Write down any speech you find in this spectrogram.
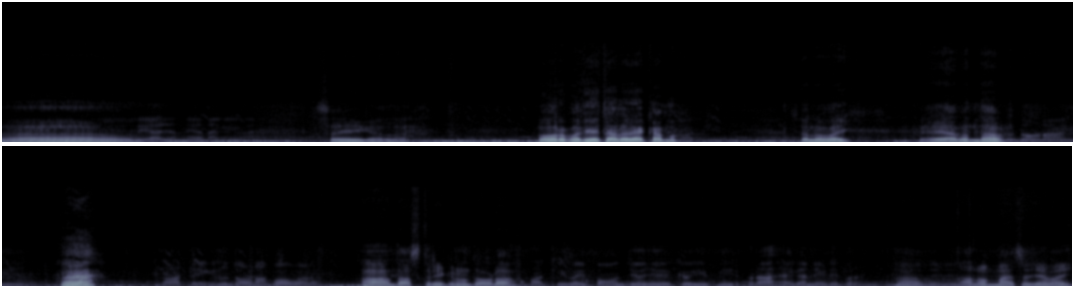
ਹਾਂ। ਤੇ ਆ ਜਾਂਦੇ ਆ ਨਾ ਕਈ ਵਾਰ। ਸਹੀ ਗੱਲ ਹੈ ਹੋਰ ਵਧੀਆ ਚੱਲ ਰਿਹਾ ਕੰਮ? ਬਾਕੀ ਵਧੀਆ। ਚਲੋ ਬਾਈ ਇਹ ਆ ਬੰਦਾ। ਨੂੰ ਦੌੜਾਂ ਆ ਗਈਆਂ। ਹੈ? 10 ਤਰੀਕ ਨੂੰ ਦੌੜਾਂ ਭਾਉ ਵਾਲਾ। ਹਾਂ 10 ਤਰੀਕ ਨੂੰ ਦੌੜਾ। ਬਾਕੀ ਬਾਈ ਪਹੁੰਚ ਜਿਓ ਜੇ ਕੋਈ ਵੀਰ ਭਰਾ ਹੈਗਾ ਨੇੜੇ ਪਰ ਹਾਂ ਆ ਲੋ ਮੈਸੇਜ ਹੈ ਬਾਈ।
